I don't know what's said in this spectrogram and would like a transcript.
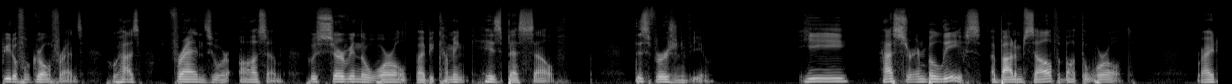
beautiful girlfriends, who has friends who are awesome, who's serving the world by becoming his best self. This version of you, he has certain beliefs about himself, about the world, right?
